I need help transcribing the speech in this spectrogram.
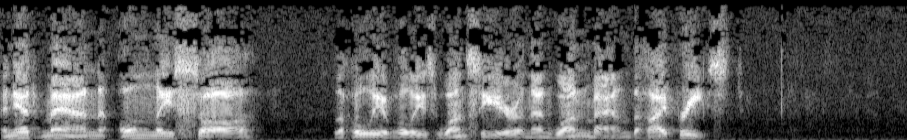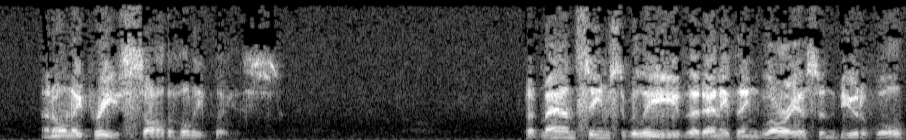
And yet man only saw the Holy of Holies once a year and then one man, the high priest. And only priests saw the holy place. But man seems to believe that anything glorious and beautiful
